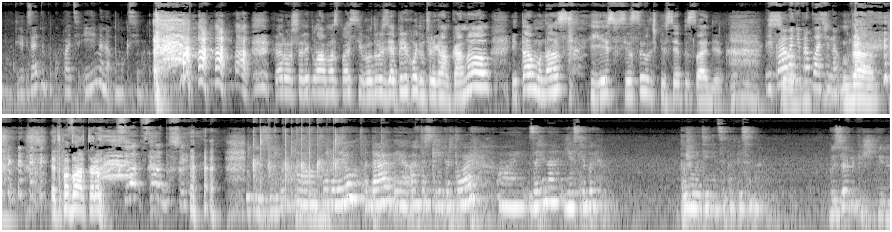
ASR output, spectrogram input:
Вот, и обязательно покупайте. И именно у Максима. Хорошая реклама, спасибо. Друзья, переходим в телеграм-канал, и там у нас есть все ссылочки, все описания. Реклама Всё. не проплачена. Да, это по бартеру. Все, все от души. А, Благодарю. Да, э, авторский репертуар. А, Зарина, если бы. Тоже латиницей подписано. Вы сами пишете или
